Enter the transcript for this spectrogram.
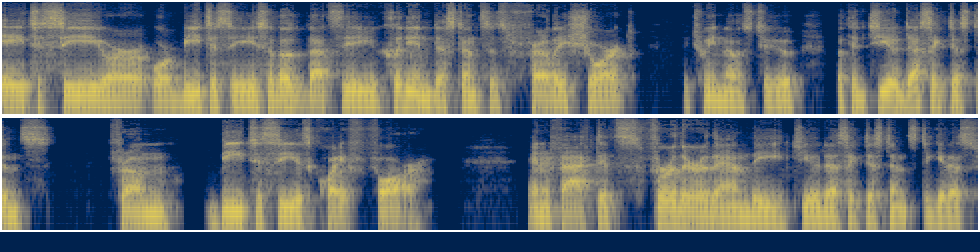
A to C or, or B to C, so that's the Euclidean distance is fairly short between those two, but the geodesic distance from B to C is quite far. And in fact, it's further than the geodesic distance to get us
